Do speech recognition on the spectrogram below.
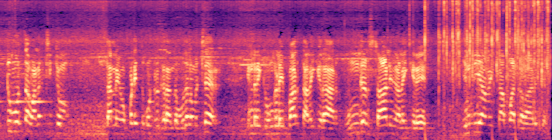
ஒட்டுமொத்த வளர்ச்சிக்கும் தன்னை ஒப்படைத்துக் கொண்டிருக்கிற அந்த முதலமைச்சர் இன்றைக்கு உங்களை பார்த்து அழைக்கிறார். உங்கள் ஸ்டாலின் அழைக்கிறேன். இந்தியாவை காப்பாற்ற வாருங்கள்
